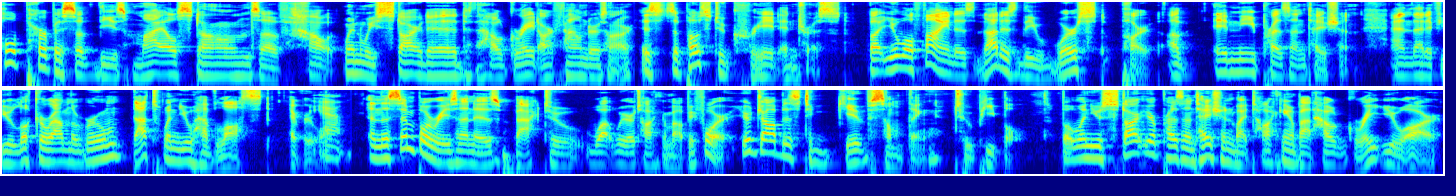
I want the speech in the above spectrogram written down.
whole purpose of these milestones of how when we started, how great our founders are, is supposed to create interest. But you will find is that is the worst part of any presentation. And that if you look around the room, that's when you have lost everyone. Yeah. And the simple reason is back to what we were talking about before. Your job is to give something to people. But when you start your presentation by talking about how great you are,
